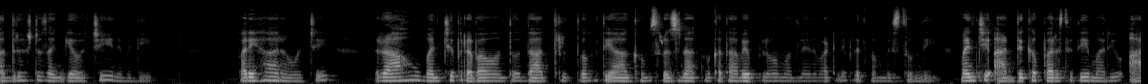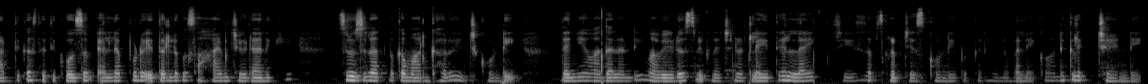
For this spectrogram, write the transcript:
అదృష్ట సంఖ్య వచ్చి ఎనిమిది. పరిహారం వచ్చి రాహు మంచి ప్రభావంతో దాతృత్వం త్యాగం సృజనాత్మకత విప్లవం మొదలైన వాటిని ప్రతిబింబిస్తుంది. మంచి ఆర్థిక పరిస్థితి మరియు ఆర్థిక స్థితి కోసం ఎల్లప్పుడూ ఇతరులకు సహాయం చేయడానికి సృజనాత్మక మార్గాలు ఎంచుకోండి. ధన్యవాదాలండి. మా వీడియోస్ మీకు నచ్చినట్లయితే లైక్ చేసి సబ్స్క్రైబ్ చేసుకోండి. పక్కనే ఉన్న బెల్ ఐకాన్ని క్లిక్ చేయండి.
